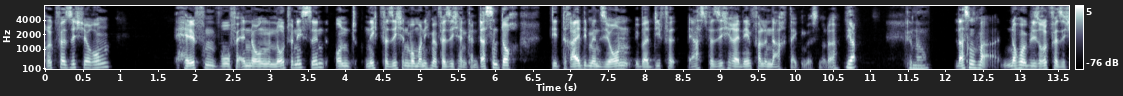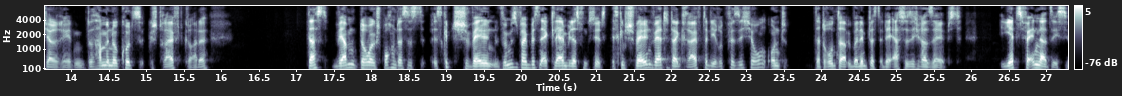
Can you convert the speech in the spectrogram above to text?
Rückversicherung, helfen, wo Veränderungen notwendig sind und nicht versichern, wo man nicht mehr versichern kann. Das sind doch die drei Dimensionen, über die Erstversicherer in dem Falle nachdenken müssen, oder? Ja, genau. Lass uns mal nochmal über diese Rückversicherer reden. Das haben wir nur kurz gestreift gerade. Das, wir haben darüber gesprochen, dass es, es gibt Schwellen, wir müssen vielleicht ein bisschen erklären, wie das funktioniert. Es gibt Schwellenwerte, da greift dann die Rückversicherung und darunter übernimmt das der Erstversicherer selbst. Jetzt verändert sich's.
